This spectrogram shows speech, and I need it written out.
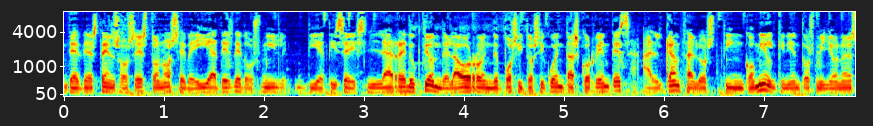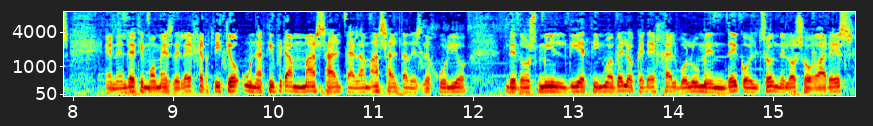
de descensos. Esto no se veía desde 2016. La reducción del ahorro en depósitos y cuentas corrientes alcanza los 5.500 millones en el décimo mes del ejercicio, una cifra más alta, la más alta desde julio de 2019, lo que deja el volumen de colchón de los hogares populares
